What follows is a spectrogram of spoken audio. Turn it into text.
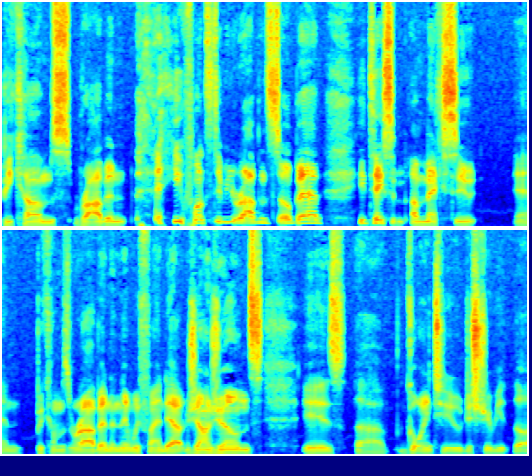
becomes Robin. he wants to be Robin so bad. He takes a, a, mech suit and becomes Robin, and then we find out J'onn J'onzz is uh, going to distribute the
